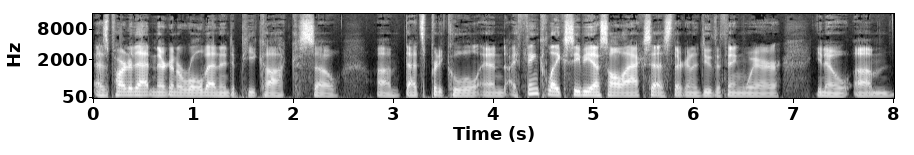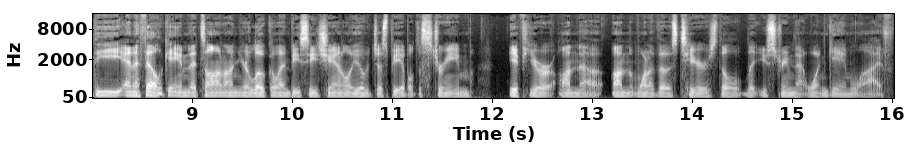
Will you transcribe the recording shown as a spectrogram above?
as part of that, and they're going to roll that into Peacock. So. Um, that's pretty cool, and I think like CBS All Access, they're going to do the thing where you know um, the NFL game that's on on your local NBC channel, you'll just be able to stream if you're on the on one of those tiers. They'll let you stream that one game live.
